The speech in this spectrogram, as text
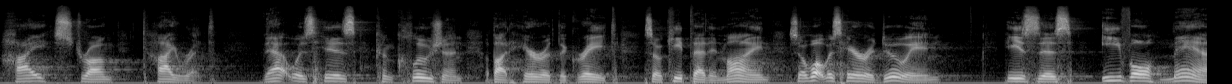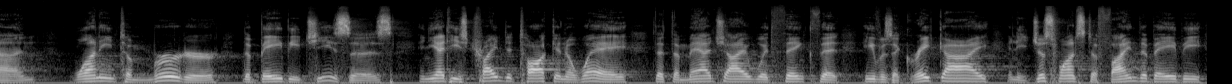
high strung tyrant. That was his conclusion about Herod the Great. So keep that in mind. So, what was Herod doing? He's this evil man wanting to murder the baby Jesus, and yet he's trying to talk in a way that the Magi would think that he was a great guy and he just wants to find the baby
